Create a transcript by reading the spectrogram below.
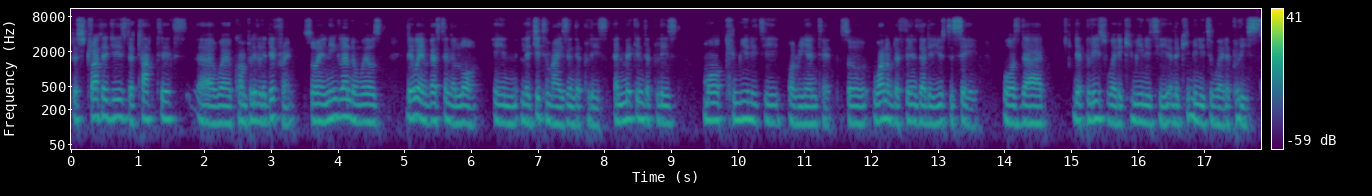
the strategies, the tactics uh, were completely different. So in England and Wales, they were investing a lot in legitimizing the police and making the police more community oriented. So one of the things that they used to say was that the police were the community and the community were the police.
